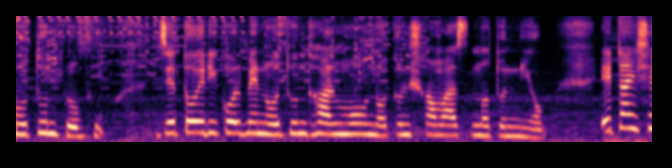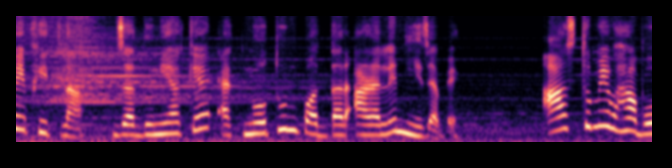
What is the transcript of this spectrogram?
নতুন প্রভু যে তৈরি করবে নতুন ধর্ম, নতুন সমাজ, নতুন নিয়ম। এটাই সেই ফিতনা যা দুনিয়াকে এক নতুন পদ্মার আড়ালে নিয়ে যাবে। আজ তুমি ভাবো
